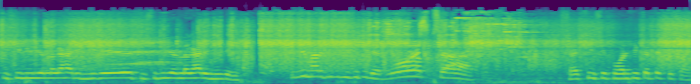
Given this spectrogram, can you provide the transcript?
সিসি প্লেয়ার লগা হারিনি রে সিসি প্লেয়ার লগা হারিনি রে। তুমি মার দিবি সিসি প্লেয়ার ও সারা। তাই সিসি কোয়ালিফিকার দেখতে চাই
